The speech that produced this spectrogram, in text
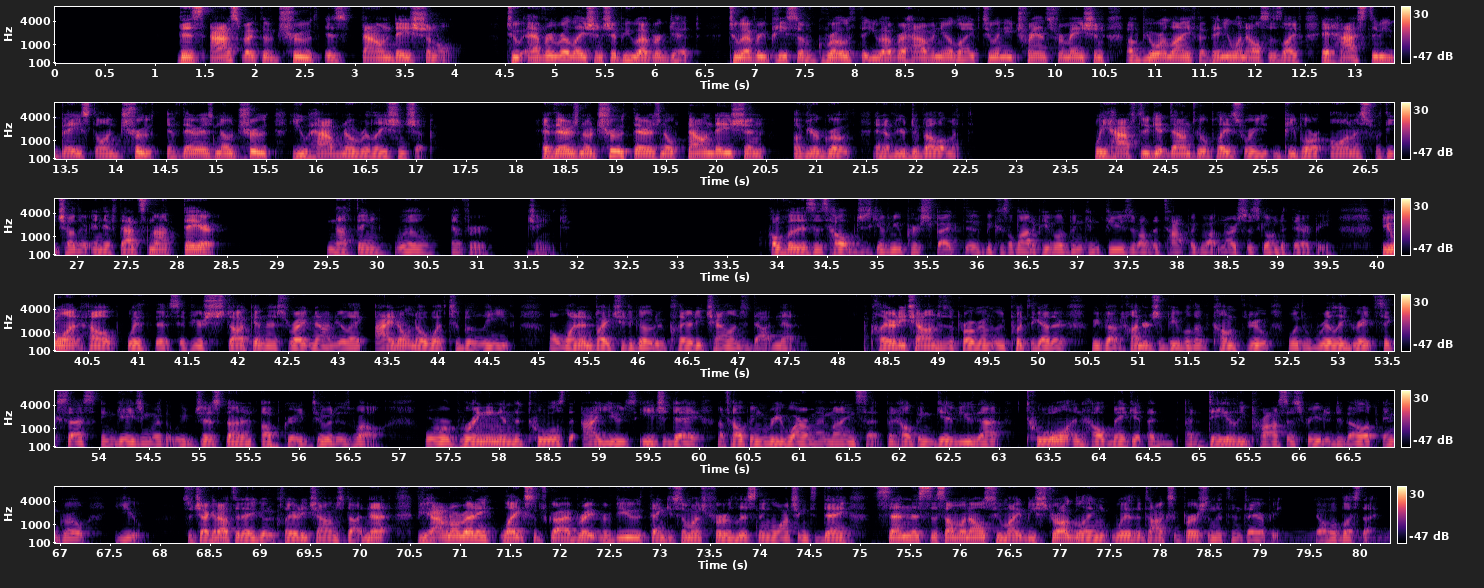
This aspect of truth is foundational to every relationship you ever get to every piece of growth that you ever have in your life, to any transformation of your life, of anyone else's life, it has to be based on truth. If there is no truth, you have no relationship. If there is no truth, there is no foundation of your growth and of your development. We have to get down to a place where people are honest with each other. And if that's not there, nothing will ever change hopefully this has helped just giving you perspective because a lot of people have been confused about the topic about narcissists going to therapy if you want help with this if you're stuck in this right now and you're like i don't know what to believe i want to invite you to go to claritychallenge.net Clarity Challenge is a program that we put together. We've had hundreds of people that have come through with really great success engaging with it. We've just done an upgrade to it as well, where we're bringing in the tools that I use each day of helping rewire my mindset, but helping give you that tool and help make it a, a daily process for you to develop and grow you. So check it out today. Go to claritychallenge.net. If you haven't already, like, subscribe, rate, review. Thank you so much for listening, watching today. Send this to someone else who might be struggling with a toxic person that's in therapy. Y'all have a blessed day.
